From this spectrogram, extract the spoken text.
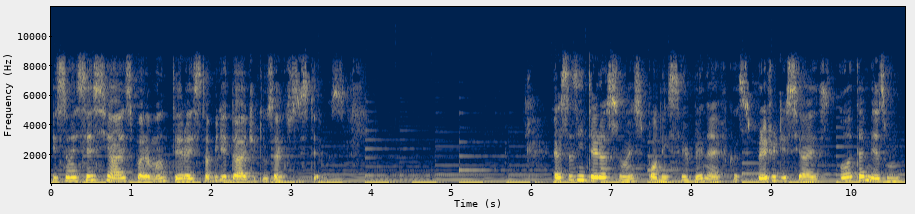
e são essenciais para manter a estabilidade dos ecossistemas. Essas interações podem ser benéficas, prejudiciais ou até mesmo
